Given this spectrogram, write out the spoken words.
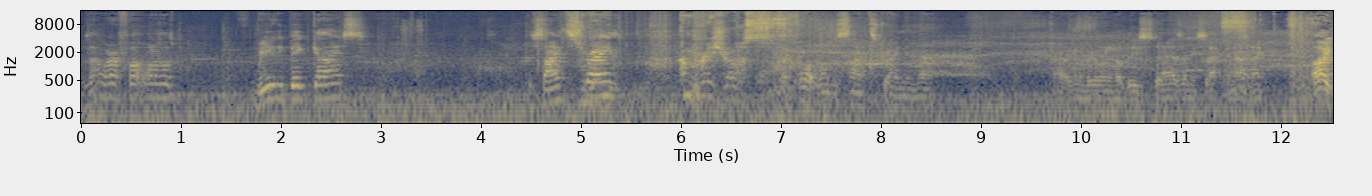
Was that where I fought one of those really big guys? The Scythe Strain? I'm pretty sure I fought one of the Scythe Strain in there. Right, they're going to be running up these stairs any second, aren't they? Oi!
